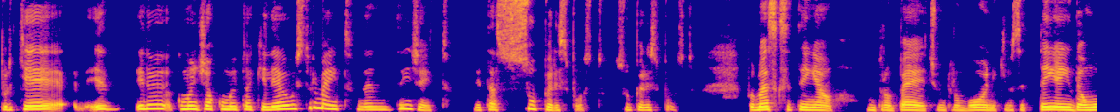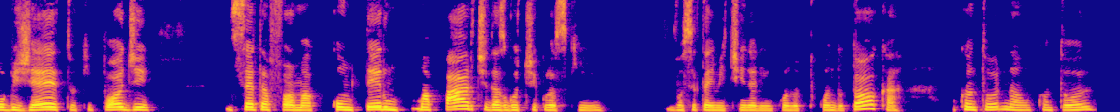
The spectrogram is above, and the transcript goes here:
porque ele, ele, como a gente já comentou aqui, ele é o instrumento, né? Não tem jeito. Ele está super exposto, super exposto. Por mais que você tenha um trompete, um trombone, que você tenha ainda um objeto que pode, de certa forma, conter um, uma parte das gotículas que você está emitindo ali quando, quando toca, o cantor não, o cantor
